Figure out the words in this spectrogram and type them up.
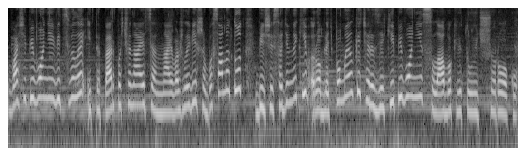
Ваші півонії відцвіли, і тепер починається найважливіше, бо саме тут більшість садівників роблять помилки, через які півонії слабо квітують щороку.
